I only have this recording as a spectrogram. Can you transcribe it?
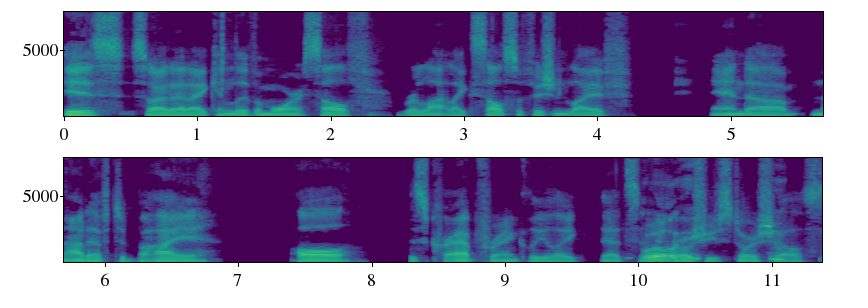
is so that I can live a more self like self-sufficient life and uh, not have to buy all this crap, frankly, like that's in well, the grocery store shelves.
